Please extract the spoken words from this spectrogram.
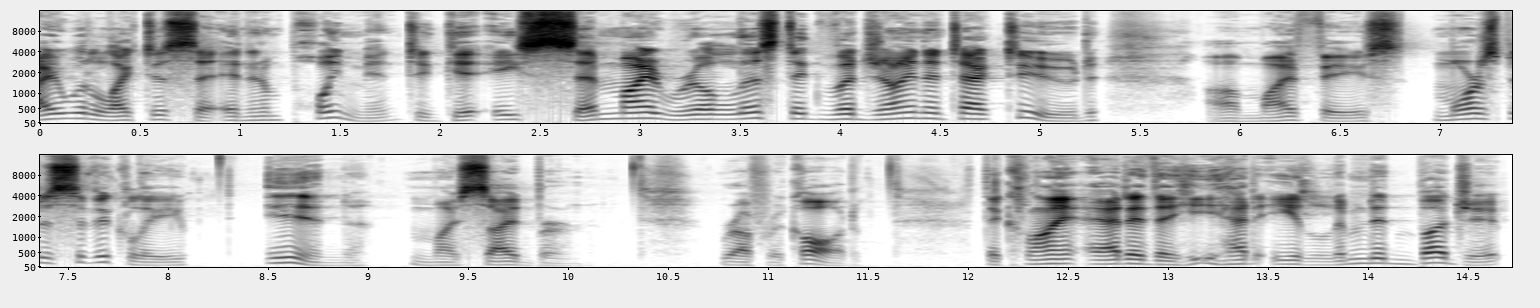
I would like to set an appointment to get a semi realistic vagina tattooed on my face, more specifically, in my sideburn. Ralph recalled. The client added that he had a limited budget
